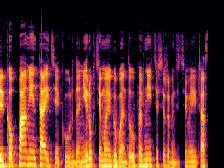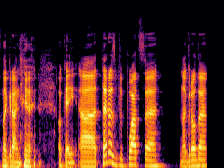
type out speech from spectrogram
Tylko pamiętajcie, kurde, nie róbcie mojego błędu. Upewnijcie się, że będziecie mieli czas na granie. Okej, a teraz wypłacę nagrodę,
